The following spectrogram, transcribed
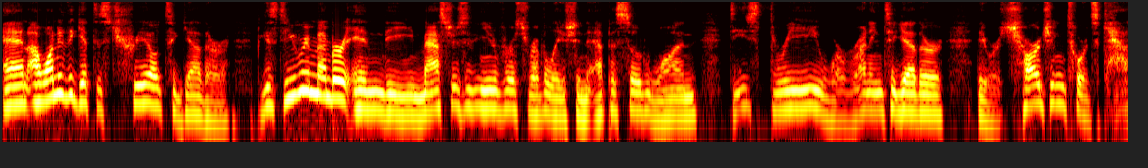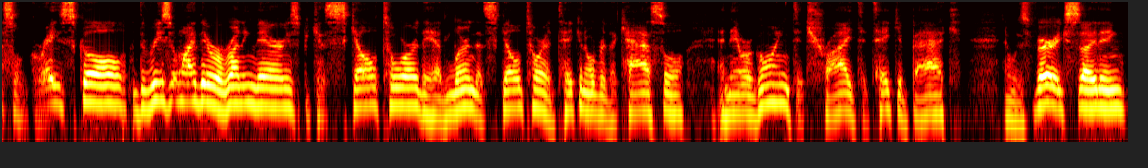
And I wanted to get this trio together because do you remember in the Masters of the Universe Revelation episode one, these three were running together. They were charging towards Castle Grayskull. The reason why they were running there is because Skeletor, they had learned that Skeletor had taken over the castle and they were going to try to take it back. And it was very exciting.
